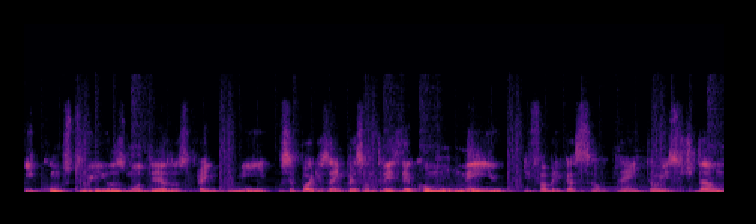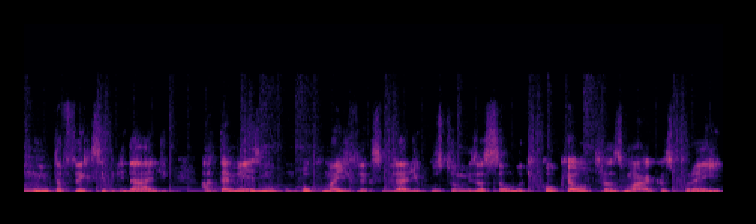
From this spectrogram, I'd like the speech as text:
e construir os modelos para imprimir, você pode usar a impressão 3D como um meio de fabricação, né? Então isso te dá muita flexibilidade, até mesmo um pouco mais de flexibilidade customização do que qualquer outras marcas por aí.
